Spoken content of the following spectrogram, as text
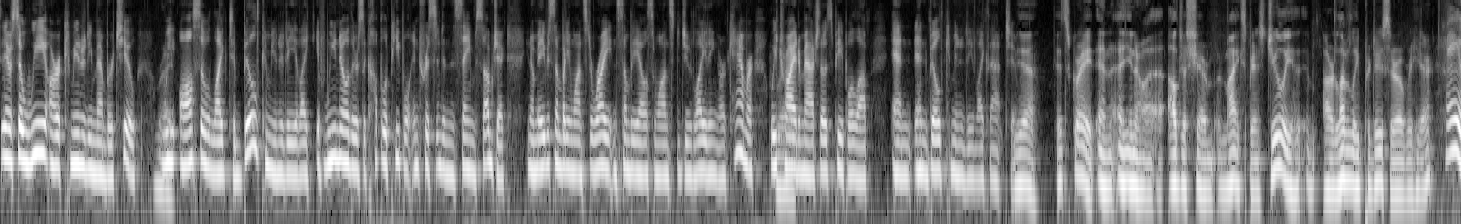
you know, so we are a community member too. We also like to build community. Like if we know there's a couple of people interested in the same subject, you know, maybe somebody wants to write and somebody else wants to do lighting or camera. We try to match those people up and and build community like that too. Yeah, it's great. And, uh, you know, uh, I'll just share my experience. Julie, our lovely producer over here, Hey,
